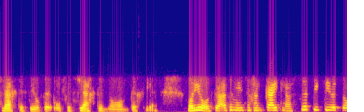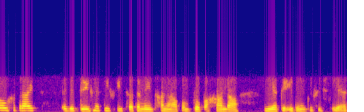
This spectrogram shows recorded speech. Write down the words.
sleg te sê of of 'n slegte naam te gee. Maar ja, so as mense gaan kyk na subjektiewe taalgebruik, is dit definitief iets wat 'n mens gaan help om propaganda mee te identifiseer.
